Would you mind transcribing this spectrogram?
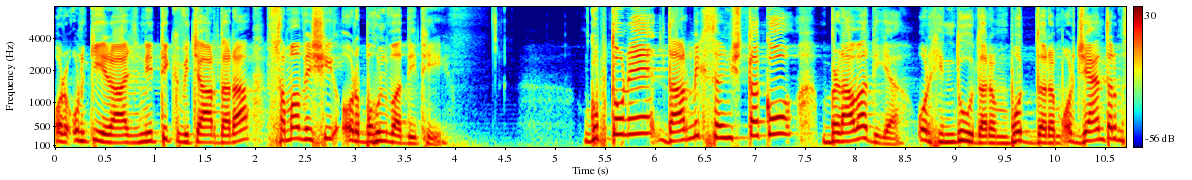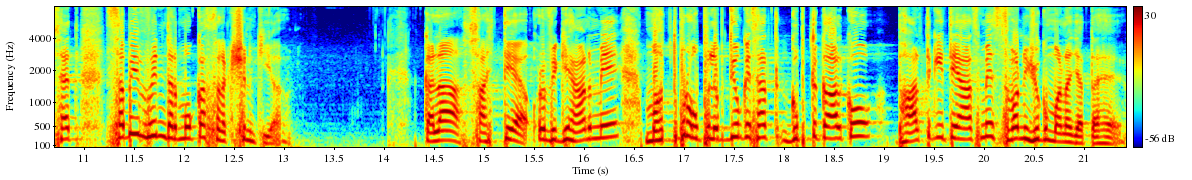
और उनकी राजनीतिक विचारधारा समावेशी और बहुलवादी थी। गुप्तों ने धार्मिक सहिष्णुता को बढ़ावा दिया और हिंदू धर्म, बौद्ध धर्म और जैन धर्म सहित सभी विभिन्न धर्मों का संरक्षण किया। कला, साहित्य और विज्ञान में महत्वपूर्ण उपलब्धियों के साथ गुप्त काल को भारत के इतिहास में स्वर्ण युग माना जाता है।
